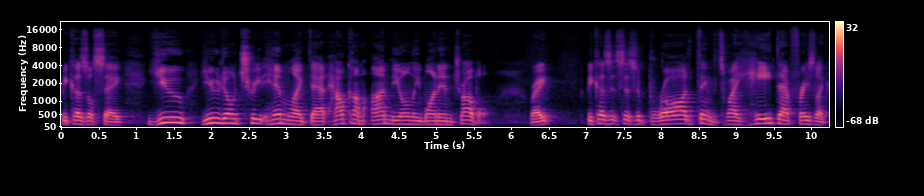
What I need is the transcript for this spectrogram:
because they'll say, "You you don't treat him like that. How come I'm the only one in trouble?" Right? Because it's this a broad thing. That's why I hate that phrase like,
